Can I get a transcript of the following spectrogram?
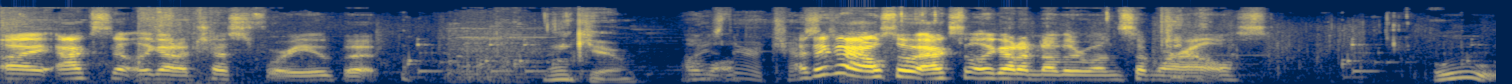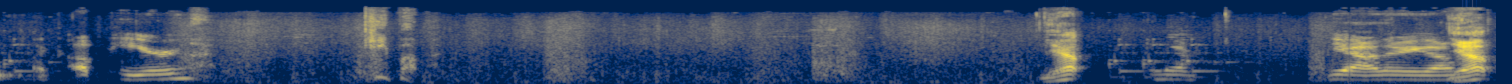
I accidentally got a chest for you, but Thank you. oh well. there a I chest think? I also accidentally got another one somewhere else, Ooh. like up here. Keep up. Yep. Yeah, there you go. Yep.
